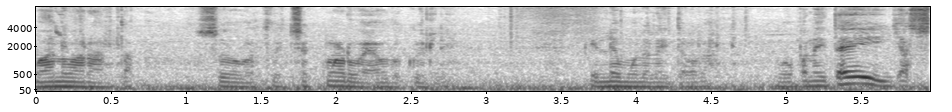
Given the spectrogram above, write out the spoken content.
ಭಾನುವಾರ ಅಂತ. ಸೊ ಇವತ್ತು ಚೆಕ್ ಮಾಡುವ ಯಾವುದಕ್ಕೂ ಇರಲಿ ಇಲ್ಲೇ ಮೊದಲು ಐತೆ ಅವಾಗ. ಓಪನ್ ಐತೆ? ಎಸ್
